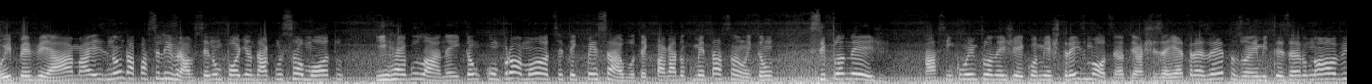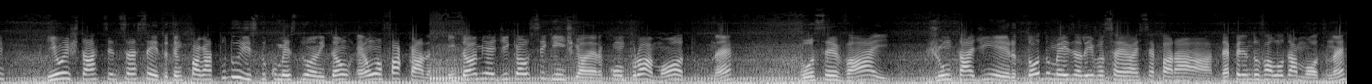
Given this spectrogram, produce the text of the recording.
o IPVA, mas não dá para se livrar. Você não pode andar com sua moto irregular, né? Então comprou a moto, você tem que pensar, vou ter que pagar a documentação. Então se planeje. Assim como eu planejei com as minhas três motos, né? Eu tenho a XRE 300, uma MT-09 e uma Start 160 Eu tenho que pagar tudo isso no começo do ano, então é uma facada Então a minha dica é o seguinte, galera Comprou a moto, né? Você vai juntar dinheiro Todo mês ali você vai separar, dependendo do valor da moto, né?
